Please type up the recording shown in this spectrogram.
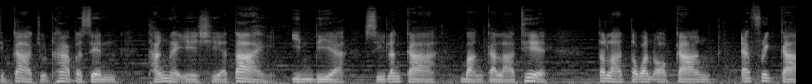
49.5%ทั้งในเอเชียใต้ อินเดียศรีลังกา บังกลาเทศ ตลาดตะวันออกกลาง แอฟริกา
